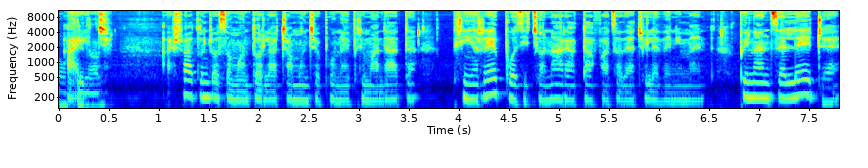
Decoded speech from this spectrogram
în final. aici. Așa atunci o să mă întorc la ce am început noi prima dată, prin repoziționarea ta față de acel eveniment, prin a înțelege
